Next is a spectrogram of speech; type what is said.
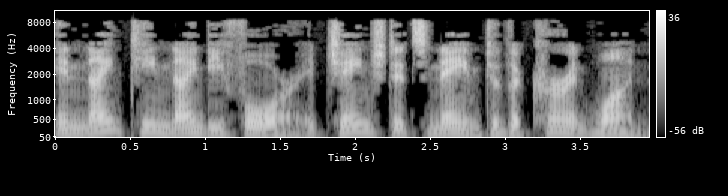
In 1994 it changed its name to the current one.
